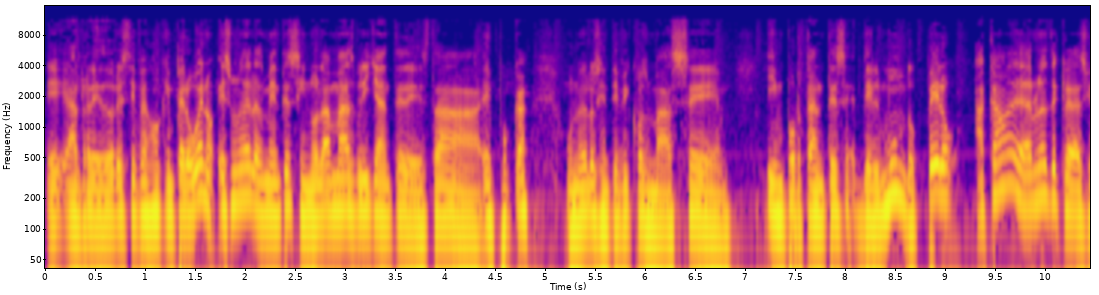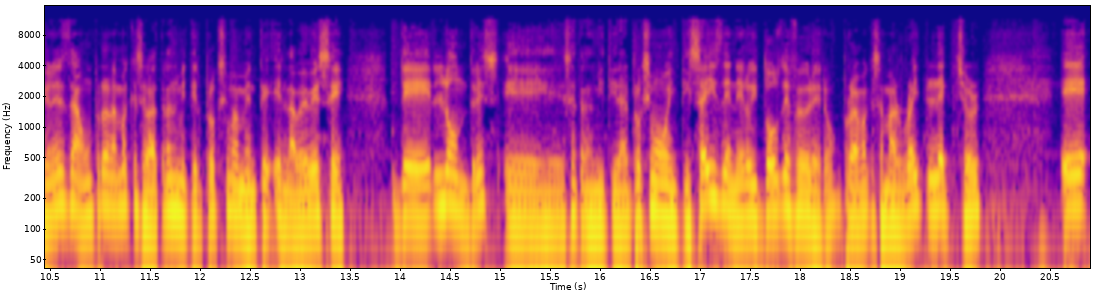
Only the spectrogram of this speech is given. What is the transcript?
eh, alrededor de Stephen Hawking. Pero bueno, es una de las mentes, si no la más brillante de esta época, uno de los científicos más eh, importantes del mundo. Pero acaba de dar unas declaraciones a un programa que se va a transmitir próximamente en la BBC de Londres. Eh, se transmitirá el próximo 26 de enero y 2 de febrero, un programa que se llama Right Lecture. Eh,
